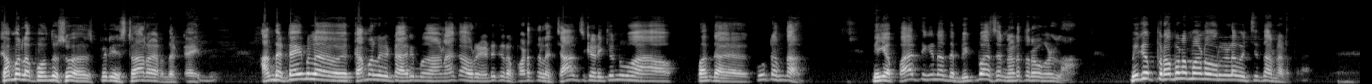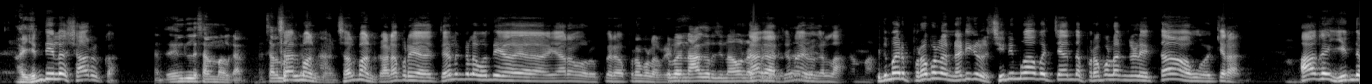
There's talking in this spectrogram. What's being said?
கமல் அப்போ வந்து பெரிய ஸ்டாராக இருந்த டைம் அந்த டைமில் கமல்கிட்ட அறிமுகம் ஆனாக்க அவர் எடுக்கிற படத்தில் சான்ஸ் கிடைக்கும்னு வந்த கூட்டம் தான் நீங்கள் பார்த்தீங்கன்னா அந்த பிக் பாஸை நடத்துகிறவங்கலாம் மிக பிரபலமானவர்களை வச்சு தான் நடத்துகிறாங்க ஹிந்தியில் ஷாருக் கான். இந்தில சல்மான் கான். சல்மான் கான். சல்மான் கான் அப்புறம் தெலுங்குல வந்து யாரோ ஒரு பிர- பிரபல இப்ப நடிகர். நாகார்ஜுனாவும் நாகார்ஜுனா இவங்கெல்லாம். இது மாதிரி பிரபல நடிகர்கள் சினிமாவை சேர்ந்த பிரபலங்களை தான் அவங்க வைக்கிறாங்க. ஆக இந்த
